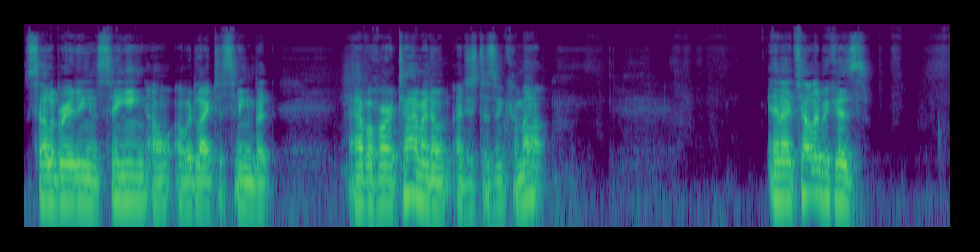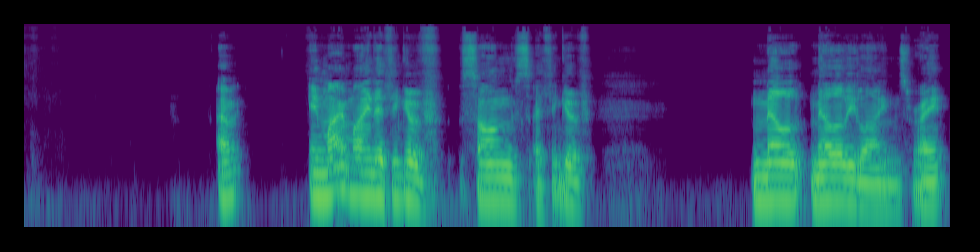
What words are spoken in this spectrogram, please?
celebrating and singing. I, I would like to sing, but I have a hard time. I don't. I just doesn't come out. And I tell her because I'm in my mind. I think of songs. I think of mel- melody lines, right?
